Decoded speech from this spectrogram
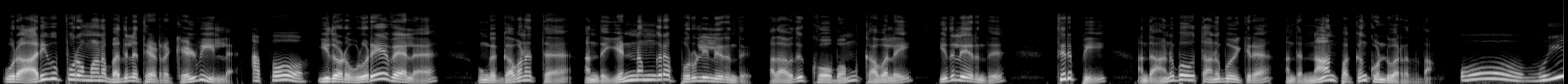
ஒரு அறிவுபூர்வமான பதில தேடுற கேள்வி இல்ல. அப்போ? இதோட ஒரே வேலை உங்க கவனத்தை அந்த எண்ணம்ங்கிற பொருளிலிருந்து அதாவது கோபம் கவலை இதுல இருந்து திருப்பி அந்த அனுபவத்தை அனுபவிக்கிற அந்த நான் பக்கம் கொண்டு வர்றது தான் ஓ முள்ள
